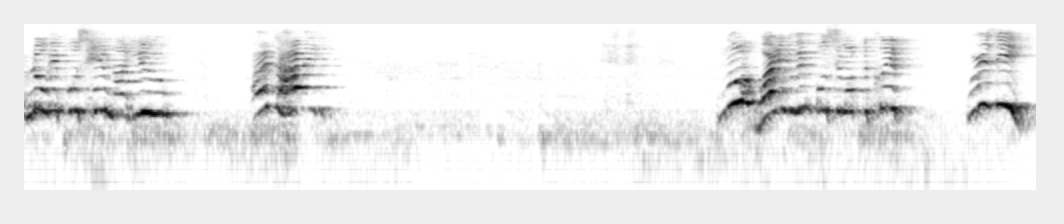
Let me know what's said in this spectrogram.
No, impulse him, not you. I have to hide. No! Why did you impulse him off the cliff? Where is he?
